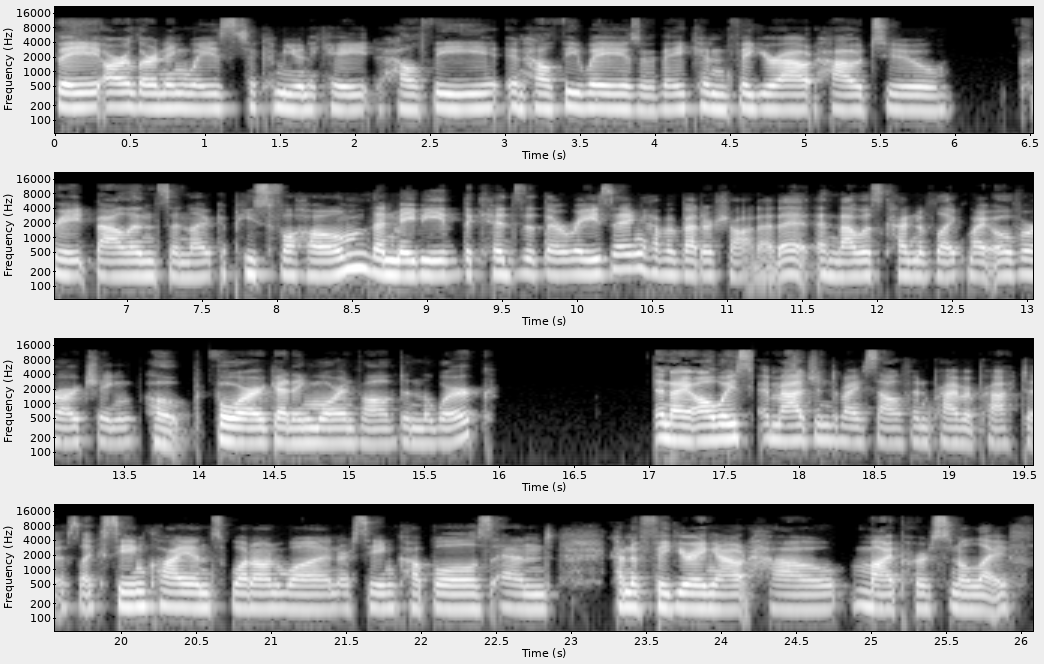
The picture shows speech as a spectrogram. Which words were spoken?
they are learning ways to communicate healthy in healthy ways or they can figure out how to create balance and like a peaceful home, then maybe the kids that they're raising have a better shot at it. And that was kind of like my overarching hope for getting more involved in the work. And I always imagined myself in private practice, like seeing clients one on one or seeing couples and kind of figuring out how my personal life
